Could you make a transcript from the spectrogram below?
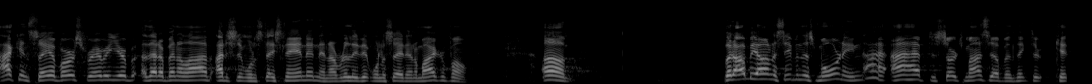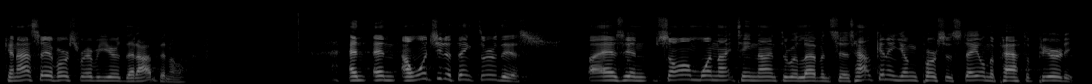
I can say a verse for every year that I've been alive. I just didn't want to stay standing, and I really didn't want to say it in a microphone. Um, but I'll be honest, even this morning, I, I have to search myself and think, through, can, can I say a verse for every year that I've been alive? And, and I want you to think through this Uh, as in Psalm 119, 9 through 11 says, How can a young person stay on the path of purity?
